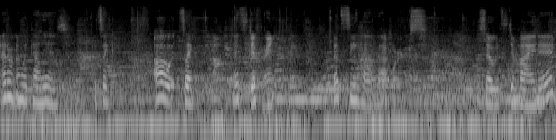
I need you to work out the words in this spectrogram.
I don't know what that is. It's like, oh, it's like, that's different. Let's see how that works. So it's divided.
